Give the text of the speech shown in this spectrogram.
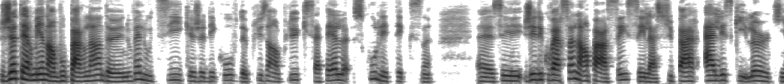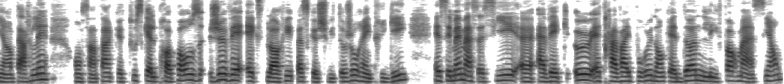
Je termine en vous parlant d'un nouvel outil que je découvre de plus en plus qui s'appelle Schooletics. Euh, j'ai découvert ça l'an passé. C'est la super Alice Keeler qui en parlait. On s'entend que tout ce qu'elle propose, je vais explorer parce que je suis toujours intriguée. Elle s'est même associée euh, avec eux. Elle travaille pour eux, donc elle donne les formations.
